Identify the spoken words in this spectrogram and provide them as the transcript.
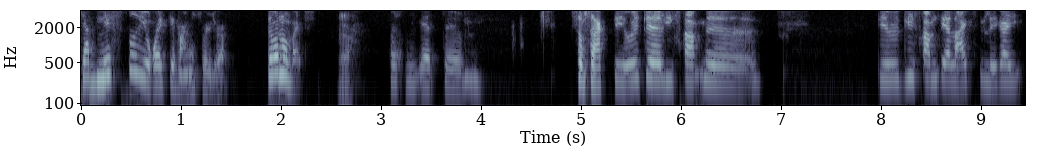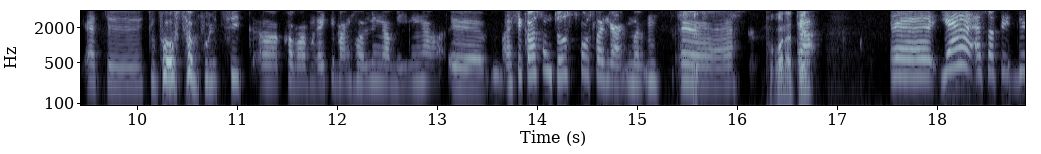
jeg mistede jo rigtig mange følgere. Det var normalt. Ja. Fordi at, øh, som sagt, det er jo ikke lige frem, øh, det er jo ikke lige frem der likes, ligger i, at øh, du poster om politik og kommer med rigtig mange holdninger og meninger. Øh, og jeg fik også nogle dødstrusler engang imellem. Øh, På grund af det? Ja. Øh, ja, altså det, det,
